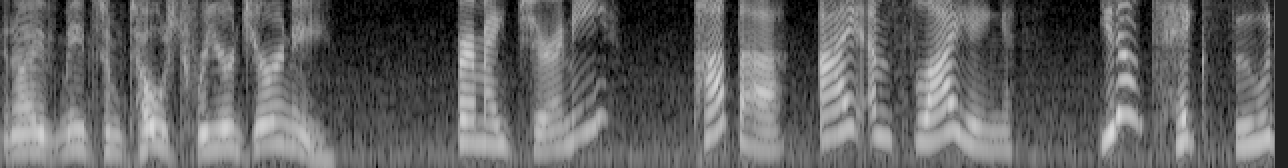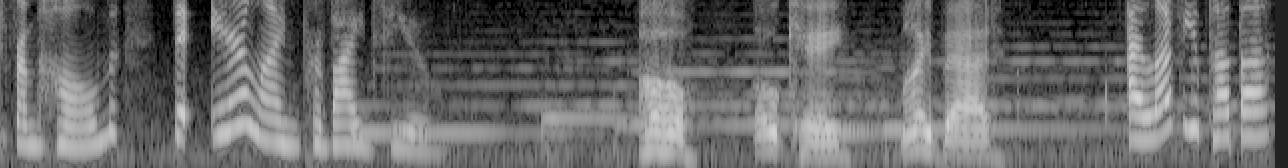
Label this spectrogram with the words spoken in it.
and I have made some toast for your journey. For my journey? Papa, I am flying. You don't take food from home, the airline provides you. Oh, okay. My bad. I love you, Papa.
